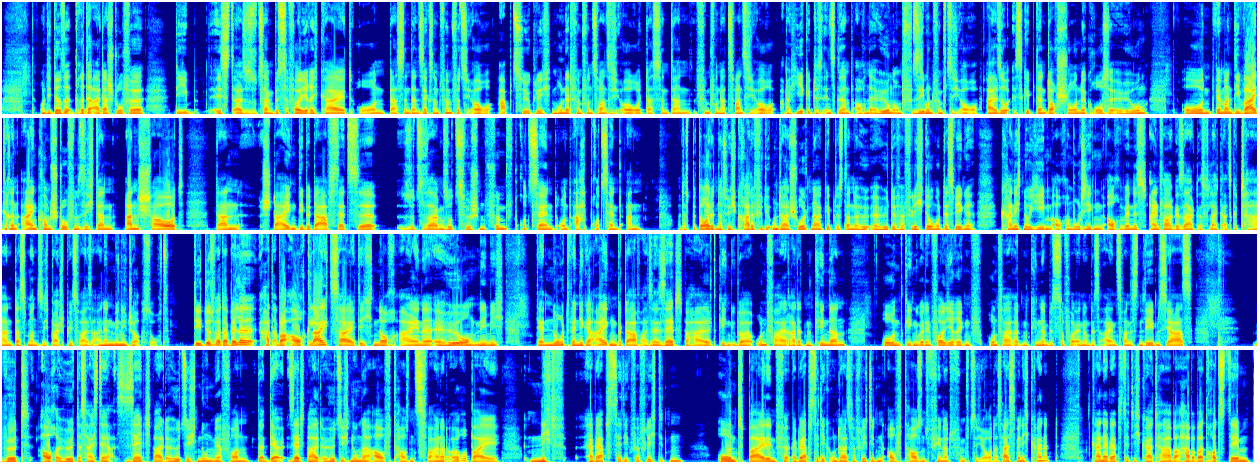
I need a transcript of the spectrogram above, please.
Und die dritte, dritte Altersstufe, die ist also sozusagen bis zur Volljährigkeit und das sind dann 645 Euro abzüglich 125 Euro, das sind dann 520 Euro. Aber hier gibt es insgesamt auch eine Erhöhung um 57 Euro. Also es gibt dann doch schon eine große Erhöhung. Und wenn man die weiteren Einkommensstufen sich dann anschaut, dann steigen die Bedarfssätze sozusagen so zwischen 5% und 8% an. Und das bedeutet natürlich, gerade für die Unterhaltsschuldner gibt es dann eine erhöhte Verpflichtung und deswegen kann ich nur jedem auch ermutigen, auch wenn es einfacher gesagt ist, vielleicht als getan, dass man sich beispielsweise einen Minijob sucht. Die Düsseldorfer Tabelle hat aber auch gleichzeitig noch eine Erhöhung, nämlich der notwendige Eigenbedarf, also der Selbstbehalt gegenüber unverheirateten Kindern und gegenüber den volljährigen unverheirateten Kindern bis zur Vollendung des 21. Lebensjahres wird auch erhöht. Das heißt, der Selbstbehalt erhöht sich nunmehr von, der Selbstbehalt erhöht sich nunmehr auf 1200 Euro bei nicht erwerbstätig Verpflichteten und bei den erwerbstätig Unterhaltsverpflichteten auf 1450 Euro. Das heißt, wenn ich keine, keine Erwerbstätigkeit habe, habe aber trotzdem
